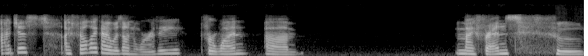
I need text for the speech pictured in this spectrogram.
I just I felt like I was unworthy for one. Um, my friends who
